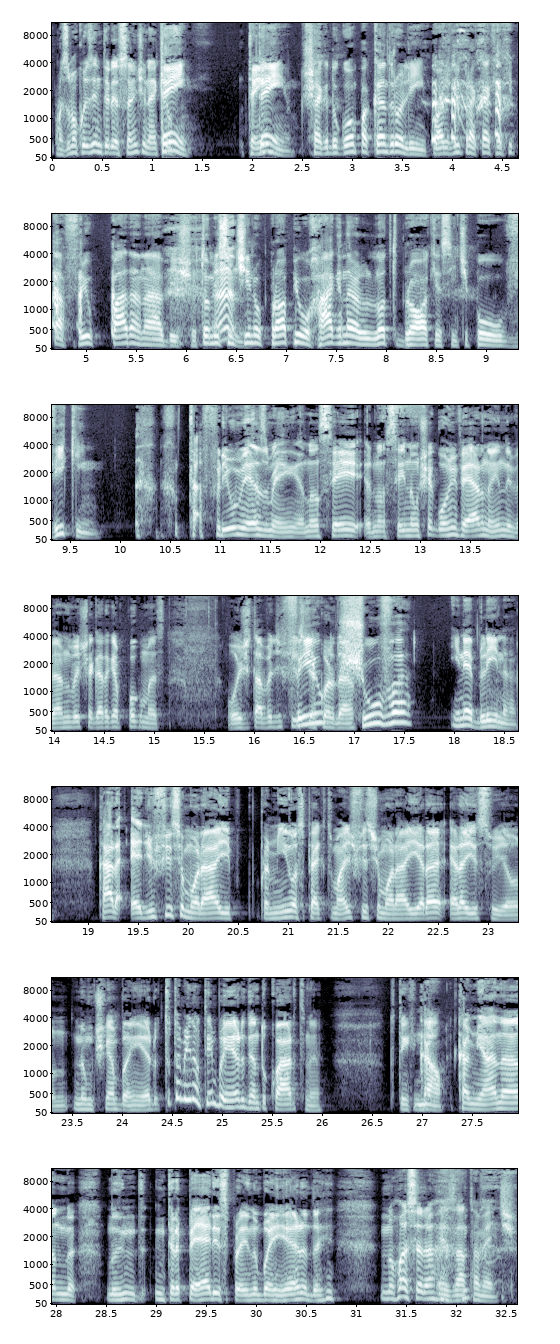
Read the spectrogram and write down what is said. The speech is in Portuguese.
mas uma coisa interessante, né, Tem. Eu... Tem? Tenho. Chega do Gon pra Candrolim. Pode vir pra cá que aqui tá frio para danar, bicho. Eu tô me ah, sentindo o próprio Ragnar Lothbrok, assim, tipo viking. tá frio mesmo, hein? Eu não sei, eu não sei, não chegou o inverno ainda, o inverno vai chegar daqui a pouco, mas hoje tava difícil frio, de acordar. chuva e neblina. Cara, é difícil morar aí. Pra mim, o aspecto mais difícil de morar aí era, era isso. E eu não tinha banheiro. Tu também não tem banheiro dentro do quarto, né? Tu tem que ca caminhar na, no, no interpéries pra ir no banheiro. Daí... Nossa, era. Exatamente.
